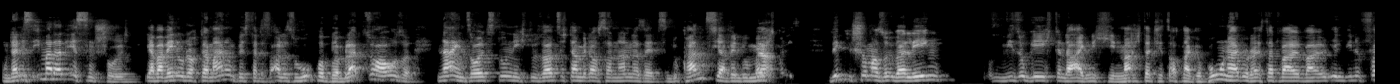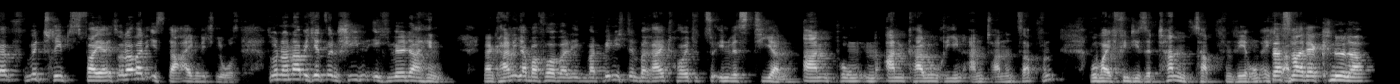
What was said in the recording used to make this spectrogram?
Und dann ist immer das Essen schuld. Ja, aber wenn du doch der Meinung bist, das ist alles so hoch, dann bleib zu Hause. Nein, sollst du nicht. Du sollst dich damit auseinandersetzen. Du kannst ja, wenn du Ja. möchtest, wirklich schon mal so überlegen, wieso gehe ich denn da eigentlich hin? Mache ich das jetzt aus einer Gewohnheit oder ist das, weil, weil irgendwie eine Ver Betriebsfeier ist oder was ist da eigentlich los? So, und dann habe ich jetzt entschieden, ich will da hin. Dann kann ich aber vorher überlegen, was bin ich denn bereit heute zu investieren? An Punkten, an Kalorien, an Tannenzapfen. Wobei ich finde diese Tannenzapfenwährung echt Das war der Knüller.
